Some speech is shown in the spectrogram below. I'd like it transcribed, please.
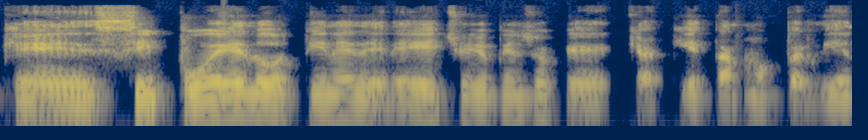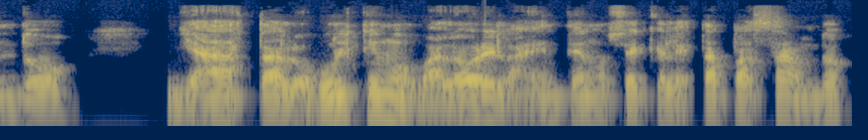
que si puedo, tiene derecho, yo pienso que, que aquí estamos perdiendo ya hasta los últimos valores, la gente no sé qué le está pasando,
